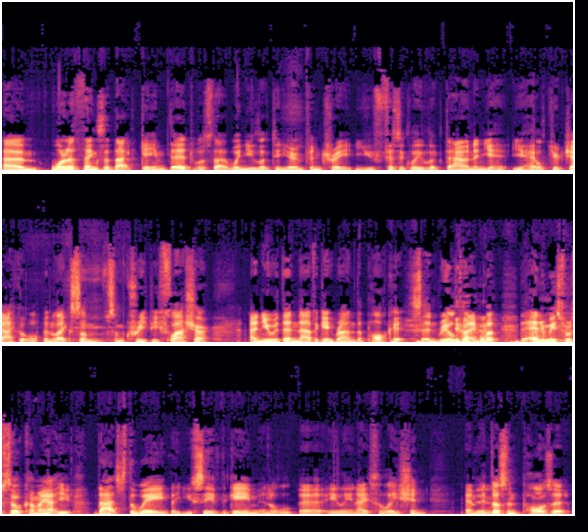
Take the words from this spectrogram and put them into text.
Um, one of the things that that game did was that when you looked at your inventory, you physically looked down and you you held your jacket open like some some creepy flasher, and you would then navigate around the pockets in real time. but the enemies were still coming at you. That's the way that you save the game in uh, Alien Isolation. Um, It doesn't pause it,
